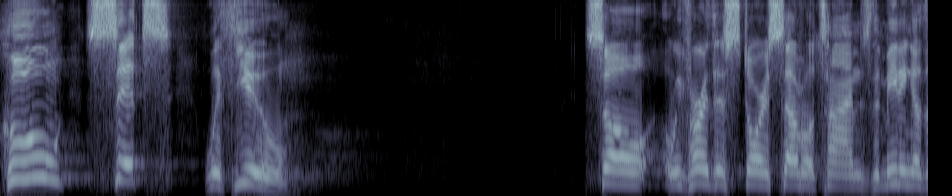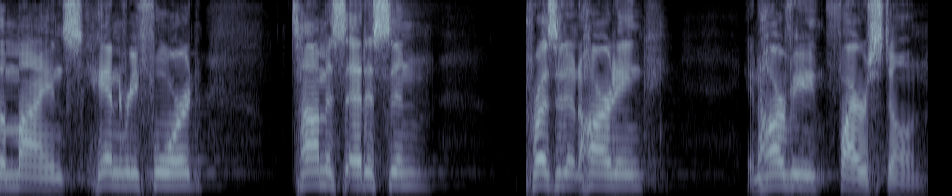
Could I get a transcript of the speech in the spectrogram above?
Who sits with you? So we've heard this story several times the meeting of the minds Henry Ford, Thomas Edison, President Harding, and Harvey Firestone.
